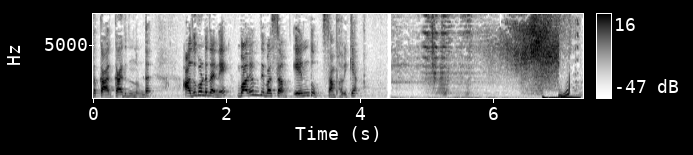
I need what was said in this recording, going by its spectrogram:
സർക്കാർ കരുതുന്നുണ്ട്. അതുകൊണ്ട് തന്നെ വരും ദിവസം എന്തും സംഭവിക്കാം. Whoop.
